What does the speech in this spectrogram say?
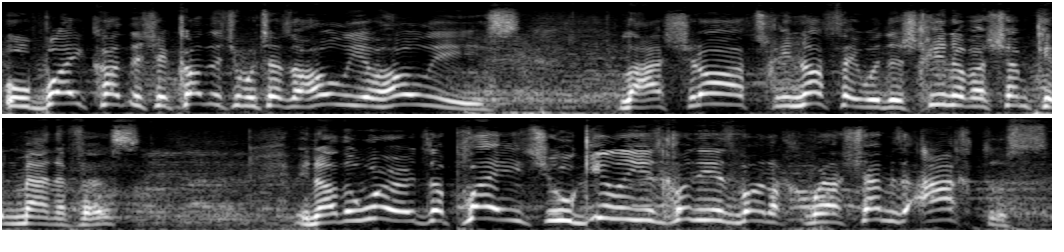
Ubay Kaddish, a Kaddish which has a holy of holies. Lahashrat Shchinase, where the Shechin of Hashem can manifest. In other words, a place where Hashem's Achdus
